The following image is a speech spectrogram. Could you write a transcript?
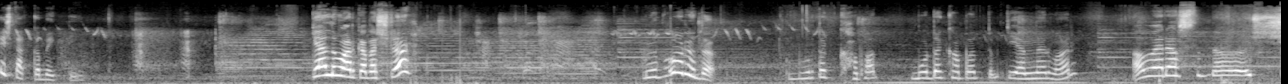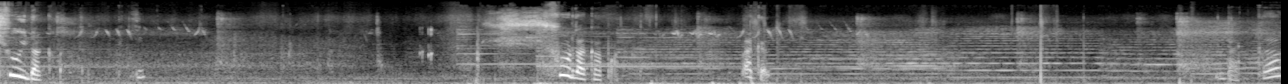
5 dakika bekleyin. Geldim arkadaşlar. Ve bu arada burada kapat burada kapattım diyenler var. Ama ben aslında şuyu da kapattım. Şurada kapattım. Bakın. Bir dakika.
